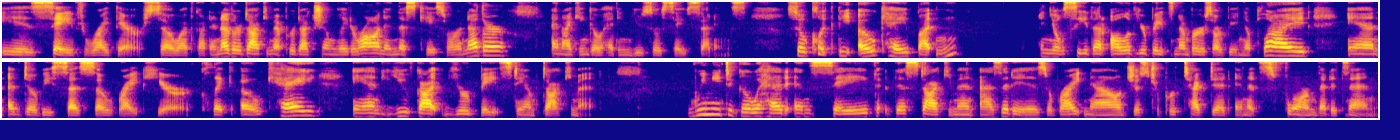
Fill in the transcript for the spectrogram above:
is saved right there. So I've got another document production later on in this case or another and I can go ahead and use those save settings. So click the OK button and you'll see that all of your Bates numbers are being applied and Adobe says so right here. Click OK and you've got your Bates stamp document. We need to go ahead and save this document as it is right now just to protect it in its form that it's in.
